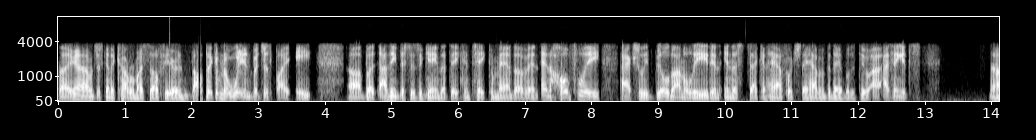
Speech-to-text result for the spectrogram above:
like yeah, I'm just going to cover myself here, and I'll pick them to win, but just by eight. Uh, but I think this is a game that they can take command of, and and hopefully actually build on a lead in in the second half, which they haven't been able to do. I, I think it's. No,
